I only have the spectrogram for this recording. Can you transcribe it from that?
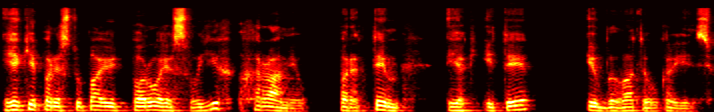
які переступають пороги своїх храмів перед тим, як іти і вбивати українців?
